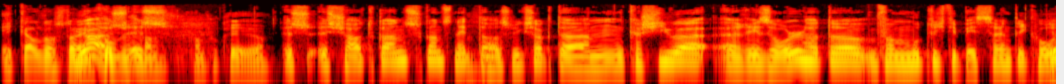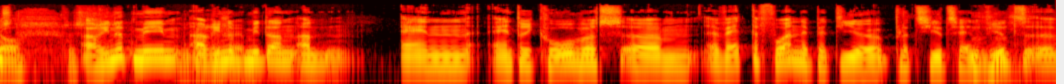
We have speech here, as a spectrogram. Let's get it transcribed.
Eckerl, das da ja, es, ist ganz, ganz, okay. Ja. Es, es schaut ganz, ganz nett mhm. aus. Wie gesagt, ähm, Kashiwa Resol hat da vermutlich die besseren Trikots. Ja, erinnert mich, erinnert mich dann an ein, ein Trikot, was ähm, weiter vorne bei dir platziert sein mhm. wird. Äh,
